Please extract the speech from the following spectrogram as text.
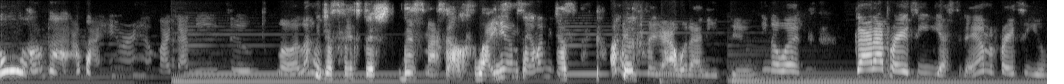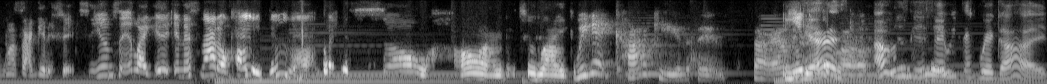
ooh, I'm not I'm not hearing him like I need to. Lord, let me just fix this this myself. Like, you know what I'm saying? Let me just let me just figure out what I need to do. You know what? God, I prayed to you yesterday. I'm gonna pray to you once I get it fixed. You know what I'm saying? Like, it, and it's not okay to do that, but it's so hard to like. We get cocky in a sense. Sorry, I'm yes. I was just gonna say we think we're God.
